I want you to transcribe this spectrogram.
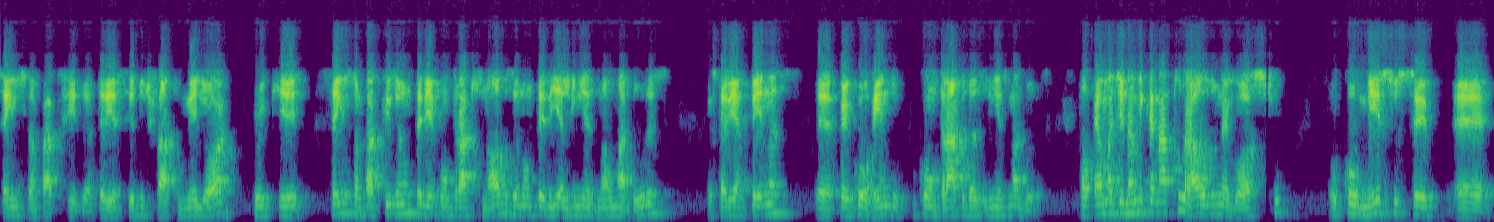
sem os ramp-up ela teria sido, de fato, melhor, porque sem os ramp-up eu não teria contratos novos, eu não teria linhas não maduras, eu estaria apenas é, percorrendo o contrato das linhas maduras. Então, é uma dinâmica natural do negócio, o começo ser, é,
